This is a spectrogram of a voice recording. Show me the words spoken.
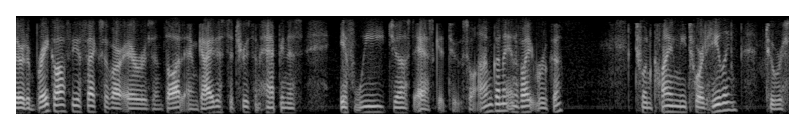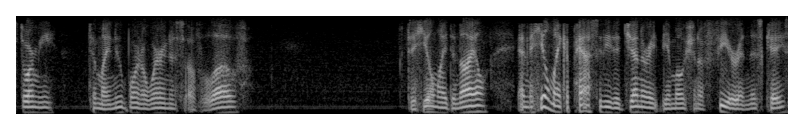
there to break off the effects of our errors in thought and guide us to truth and happiness if we just ask it to. So I'm going to invite Ruka to incline me toward healing, to restore me to my newborn awareness of love, to heal my denial, and to heal my capacity to generate the emotion of fear in this case.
